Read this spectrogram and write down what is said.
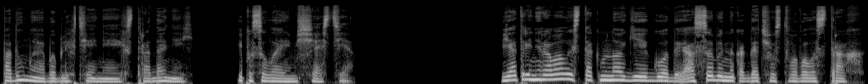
Подумай об облегчении их страданий и посылай им счастье. Я тренировалась так многие годы, особенно когда чувствовала страх.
